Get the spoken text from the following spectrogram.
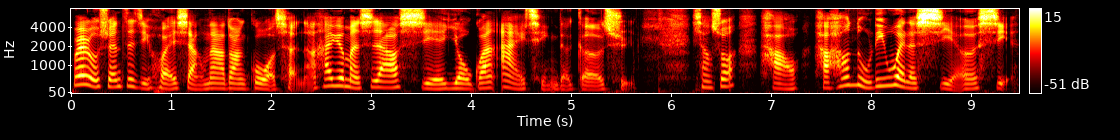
魏如萱自己回想那段过程呢，她原本是要写有关爱情的歌曲，想说好好好努力为了写而写，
